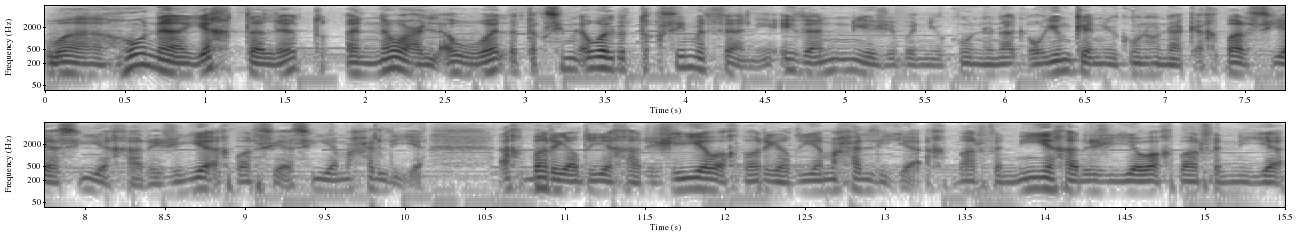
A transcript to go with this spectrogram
وهنا يختلط النوع الأول التقسيم الأول بالتقسيم الثاني. إذا يجب أن يكون هناك أو يمكن أن يكون هناك أخبار سياسية خارجية أخبار سياسية محلية. أخبار رياضية خارجية وأخبار رياضية محلية. أخبار فنية خارجية وأخبار فنية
